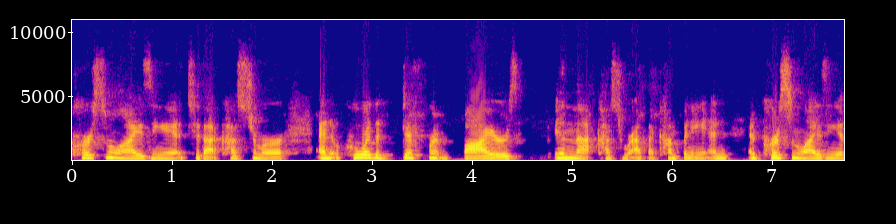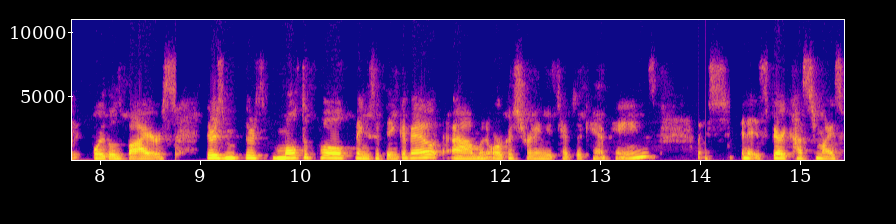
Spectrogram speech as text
personalizing it to that customer and who are the different buyers in that customer at that company and and personalizing it for those buyers. There's there's multiple things to think about um, when orchestrating these types of campaigns. And it's very customized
